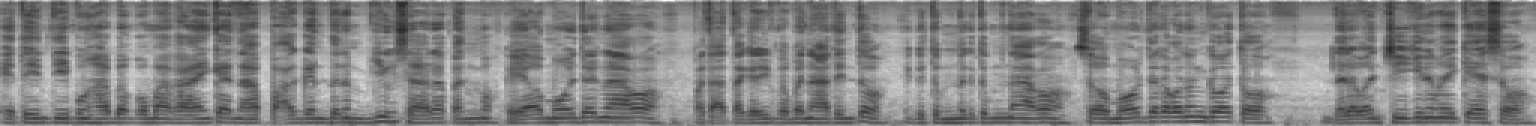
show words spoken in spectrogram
Ito yung tipong habang kumakain ka, napakaganda ng view sa harapan mo. Kaya umorder na ako. Patatagalin pa ba natin to? Eh, gutom na gutom na ako. So umorder ako ng goto, dalawang chicken na may keso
